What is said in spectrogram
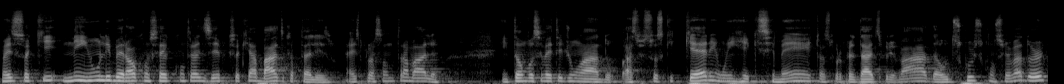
Mas isso aqui nenhum liberal consegue contradizer, porque isso aqui é a base do capitalismo, é a exploração do trabalho. Então você vai ter de um lado as pessoas que querem o enriquecimento, as propriedades privadas, o discurso conservador,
